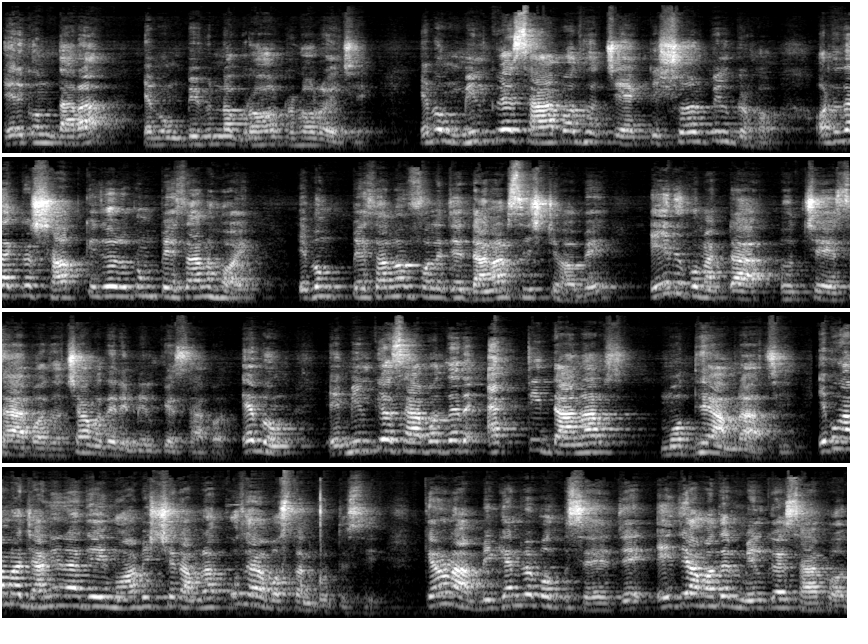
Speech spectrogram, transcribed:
এরকম তারা এবং বিভিন্ন গ্রহ গ্রহ রয়েছে। এবং মিল্কওয়ে ছায়াপথ হচ্ছে একটি সর্পিল গ্রহ। অর্থাৎ একটা সাপকে যেরকম পেঁচানো হয় এবং পেঁচানোর ফলে যে ডানার সৃষ্টি হবে, এইরকম একটা হচ্ছে ছায়াপথ হচ্ছে আমাদের এই মিল্কওয়ে ছায়াপথ এবং এই মিল্কওয়ে ছায়াপথের একটি ডানার মধ্যে আমরা আছি। এবং আমরা জানি না যে এই মহাবিশ্বের আমরা কোথায় অবস্থান করতেছি। কেননা বিজ্ঞানীরা বলতেছে যে এই যে আমাদের মিল্কওয়ে ছায়াপথ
